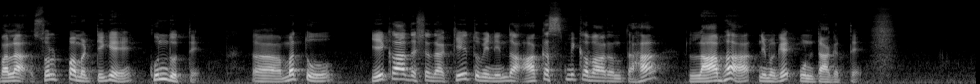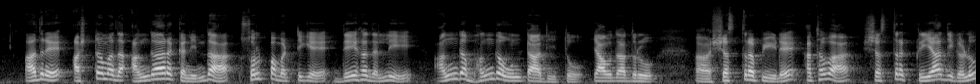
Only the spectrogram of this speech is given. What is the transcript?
ಬಲ ಸ್ವಲ್ಪ ಮಟ್ಟಿಗೆ ಕುಂದುತ್ತೆ. ಮತ್ತು ಏಕಾದಶದ ಕೇತುವಿನಿಂದ ಆಕಸ್ಮಿಕವಾದಂತಹ ಲಾಭ ನಿಮಗೆ ಉಂಟಾಗತ್ತೆ. ಆದರೆ ಅಷ್ಟಮದ ಅಂಗಾರಕನಿಂದ ಸ್ವಲ್ಪ ಮಟ್ಟಿಗೆ ದೇಹದಲ್ಲಿ ಅಂಗಭಂಗ ಉಂಟಾದೀತು. ಯಾವುದಾದರೂ ಶಸ್ತ್ರಪೀಡೆ ಅಥವಾ ಶಸ್ತ್ರಕ್ರಿಯಾದಿಗಳು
